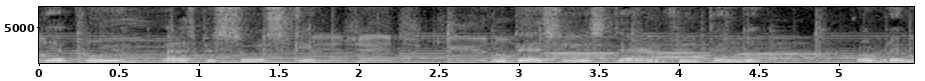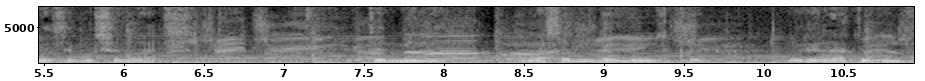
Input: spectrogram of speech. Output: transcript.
de apoio para as pessoas que pudessem estar enfrentando problemas emocionais. Termino com essa linda música do Renato Russo.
